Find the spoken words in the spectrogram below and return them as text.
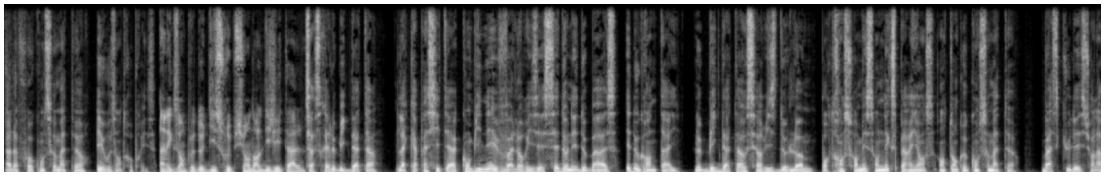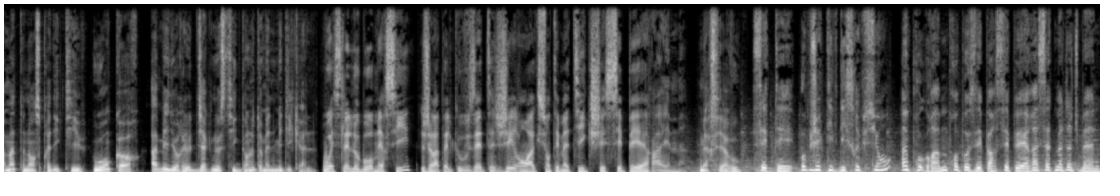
à la fois aux consommateurs et aux entreprises. Un exemple de disruption dans le digital? Ça serait le big data, la capacité à combiner et valoriser ces données de base et de grande taille. Le big data au service de l'homme pour transformer son expérience en tant que consommateur basculer sur la maintenance prédictive ou encore améliorer le diagnostic dans le domaine médical. Wesley Lebeau, merci. Je rappelle que vous êtes gérant action thématique chez CPRAM. Merci à vous. C'était Objectif Disruption, un programme proposé par CPR Asset Management.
